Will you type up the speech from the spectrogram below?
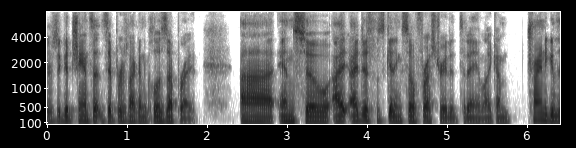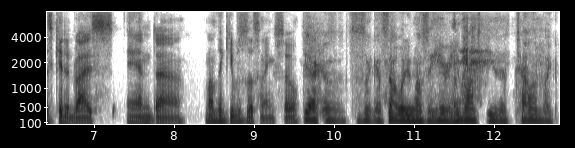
there's a good chance that zipper is not going to close up right. Uh, and so I, I just was getting so frustrated today. Like I'm trying to give this kid advice, and uh, I don't think he was listening. So Yeah, it's like it's not what he wants to hear. He wants you to tell him like,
